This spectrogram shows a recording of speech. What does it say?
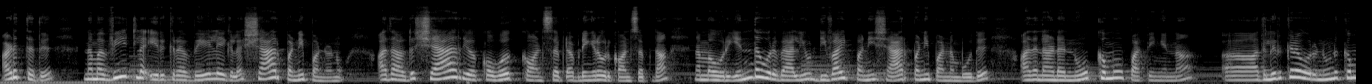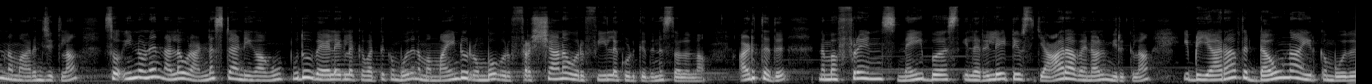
அடுத்தது நம்ம வீட்டில் இருக்கிற வேலைகளை ஷேர் பண்ணி பண்ணணும். அதாவது ஷேர் யோர் ஒர்க் கான்செப்ட் அப்படிங்கிற ஒரு கான்செப்ட் தான். நம்ம ஒரு எந்த ஒரு வேலையும் டிவைட் பண்ணி ஷேர் பண்ணி பண்ணும்போது அதனோட நோக்கமும் பார்த்திங்கன்னா அதில் இருக்கிற ஒரு நுணுக்கம் நம்ம அறிஞ்சிக்கலாம். ஸோ இன்னொன்று நல்ல ஒரு அண்டர்ஸ்டாண்டிங்காகவும் புது வேலைகளுக்கு கற்றுக்கும் போது நம்ம மைண்டும் ரொம்ப ஒரு ஃப்ரெஷ்ஷான ஒரு ஃபீலை கொடுக்குதுன்னு சொல்லலாம். அடுத்தது நம்ம ஃப்ரெண்ட்ஸ் நெய்பர்ஸ் இல்லை ரிலேட்டிவ்ஸ் யாராக வேணாலும் இருக்கலாம். இப்படி யாராவது டவுனாக இருக்கும்போது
